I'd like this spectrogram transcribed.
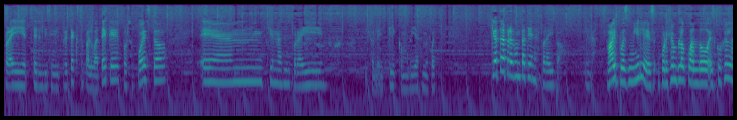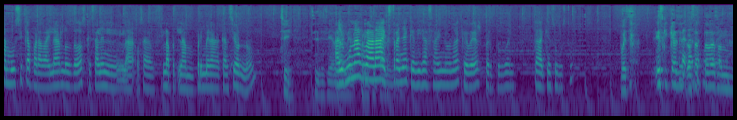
Por ahí Terel dice el pretexto para el guateque, por supuesto. Em, ¿Quién más dice por ahí? Híjole, es que como que ya se me fue. ¿Qué otra pregunta tienes por ahí, Pau? Venga. Ay, pues miles. Por ejemplo, cuando escogen la música para bailar los dos, que salen la, o sea, la, la primera canción, ¿no? Sí, sí, sí, sí, el ¿Alguna rara, extraña que digas, ay, no, nada que ver, pero pues bueno, cada quien su gusto? Pues es que casi, o sea, todas son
